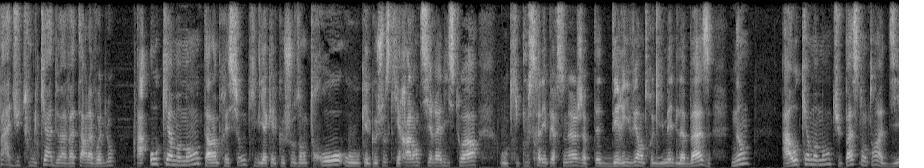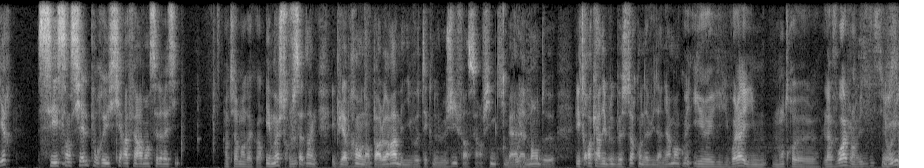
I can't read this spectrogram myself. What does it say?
pas du tout le cas de Avatar la voix de l'eau. À aucun moment, t'as l'impression qu'il y a quelque chose en trop, ou quelque chose qui ralentirait l'histoire, ou qui pousserait les personnages à peut-être dériver entre guillemets de la base. Non, à aucun moment tu passes ton temps à te dire c'est essentiel pour réussir à faire avancer le récit. Entièrement d'accord. Et moi je trouve ça dingue. Et puis après on en parlera, mais niveau technologie, c'est un film qui met à Oui. l'amende les trois quarts des blockbusters qu'on a vu dernièrement. Quoi. Il, il- voilà, il montre euh, la voie, j'ai envie de dire. Si Oui.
